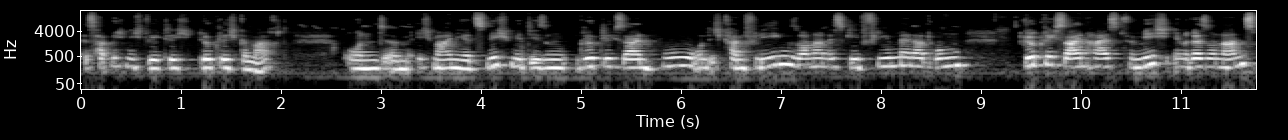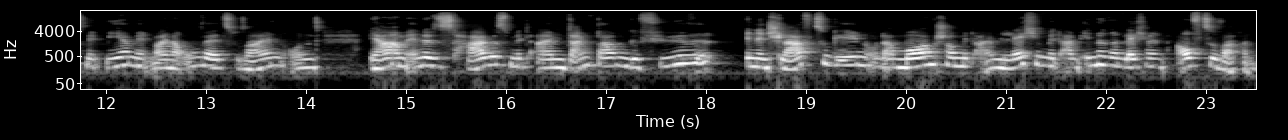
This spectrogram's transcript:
es hat mich nicht wirklich glücklich gemacht. Und ähm, ich meine jetzt nicht mit diesem Glücklichsein, hu, und ich kann fliegen, sondern es geht vielmehr darum, glücklich sein heißt für mich in Resonanz mit mir, mit meiner Umwelt zu sein und ja, am Ende des Tages mit einem dankbaren Gefühl in den Schlaf zu gehen und am Morgen schon mit einem Lächeln, mit einem inneren Lächeln aufzuwachen.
